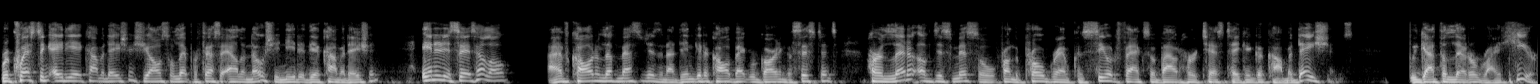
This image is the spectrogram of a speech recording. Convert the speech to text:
Requesting ADA accommodation, she also let Professor Allen know she needed the accommodation. In it, it says, hello, I have called and left messages and I didn't get a call back regarding assistance. Her letter of dismissal from the program concealed facts about her test taking accommodations. We got the letter right here.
